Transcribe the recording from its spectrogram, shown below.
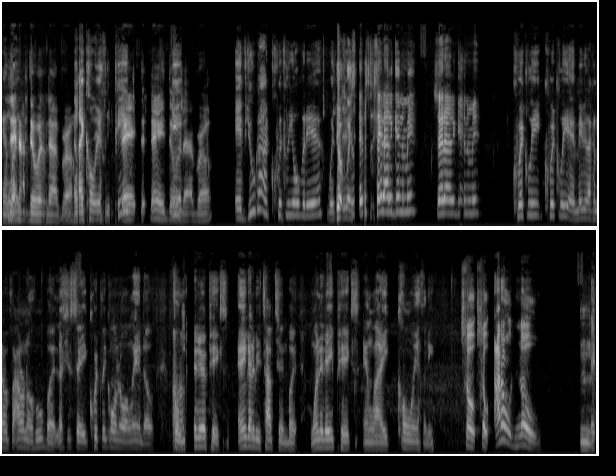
and They're like not doing that, bro. and like Cole Anthony P. They they ain't doing Pete, that, bro. if you got Quickley over there with Yo, this, wait, say, say that again to me. Say that again to me. Quickley, Quickley, and maybe like another. I don't know who, but let's just say Quickley going to Orlando for Uh-huh. one of their picks. Ain't got to be top ten, but one of their picks and like Cole Anthony. So, so I don't know Mm. if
